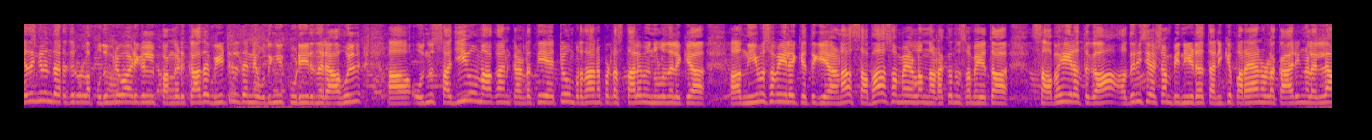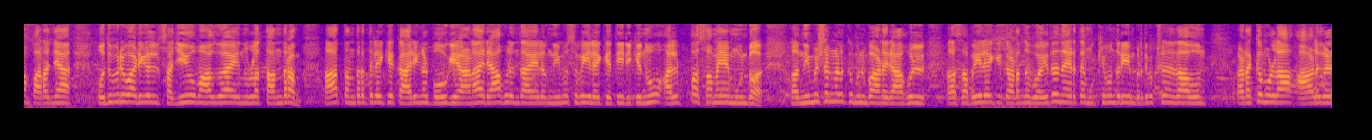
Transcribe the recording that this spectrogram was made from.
ഏതെങ്കിലും തരത്തിലുള്ള പൊതുപരിപാടികളിൽ പങ്കെടുക്കാതെ വീട്ടിൽ തന്നെ ഒതുങ്ങിക്കൂടിയിരുന്ന രാഹുൽ ഒന്ന് സജീവമാകാൻ കണ്ടെത്തിയ ഏറ്റവും പ്രധാനപ്പെട്ട സ്ഥലം എന്നുള്ള നിലയ്ക്ക് നിയമസഭയിലേക്ക് എത്തുകയാണ്. സഭാ സമ്മേളനം നടക്കുന്ന സമയത്ത് സഭയിലെത്തുക. അതിനുശേഷം പിന്നീട് തനിക്ക് പറയാനുള്ള കാര്യങ്ങളെല്ലാം പറഞ്ഞ് പൊതുപരിപാടികളിൽ സജീവമാകുക എന്നുള്ള തന്ത്രം ആ തന്ത്രത്തിലേക്ക് കാര്യങ്ങൾ പോവുകയാണ്. രാഹുൽ എന്തായാലും നിയമസഭയിലേക്ക് എത്തിയിരിക്കുന്നു. അല്പസമയം മുൻപ് നിമിഷങ്ങൾക്ക് മുൻപാണ് രാഹുൽ സഭയിലേക്ക് കടന്നുപോയത്. നേരത്തെ മുഖ്യമന്ത്രിയും പ്രതിപക്ഷ നേതാവും അടക്കമുള്ള ആളുകൾ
